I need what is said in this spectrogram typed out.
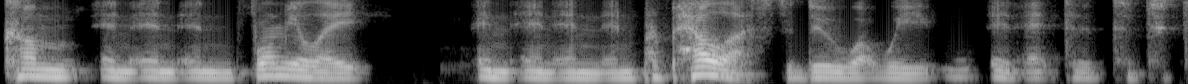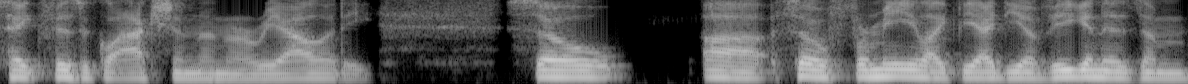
come and and, and formulate and, and and and propel us to do what we to to, to take physical action in our reality. So uh, so for me, like the idea of veganism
